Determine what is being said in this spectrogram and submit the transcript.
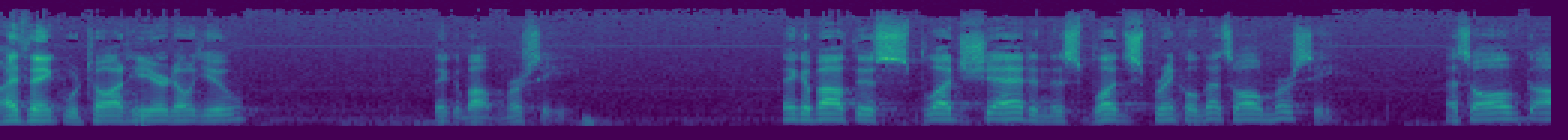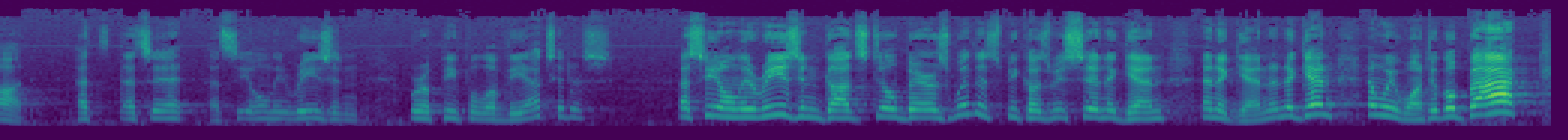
I think we're taught here, don't you? Think about mercy. Think about this blood shed and this blood sprinkled. That's all mercy. That's all of God. That's, that's it. That's the only reason we're a people of the Exodus. That's the only reason God still bears with us because we sin again and again and again, and we want to go back.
